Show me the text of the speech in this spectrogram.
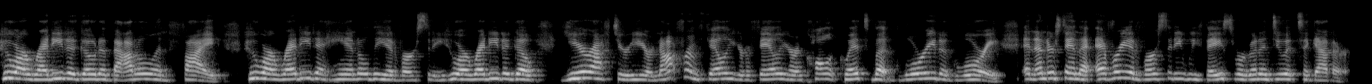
who are ready to go to battle and fight, who are ready to handle the adversity, who are ready to go year after year, not from failure to failure and call it quits, but glory to glory and understand that every adversity we face, we're going to do it together.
